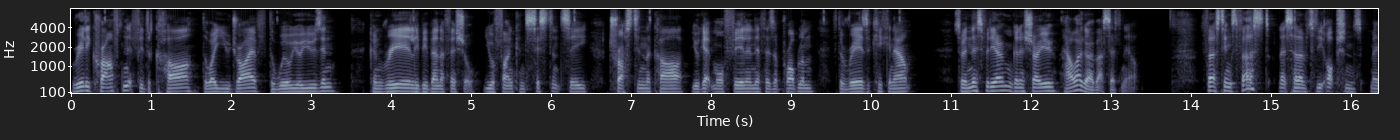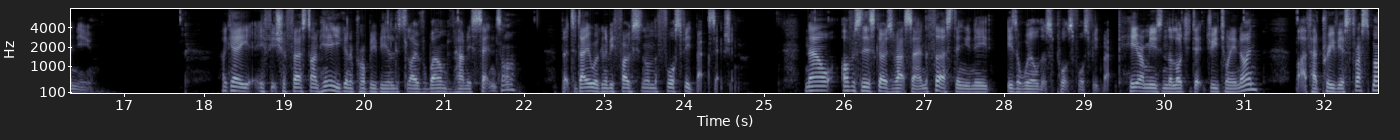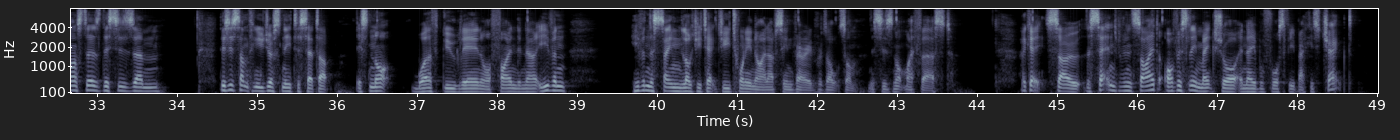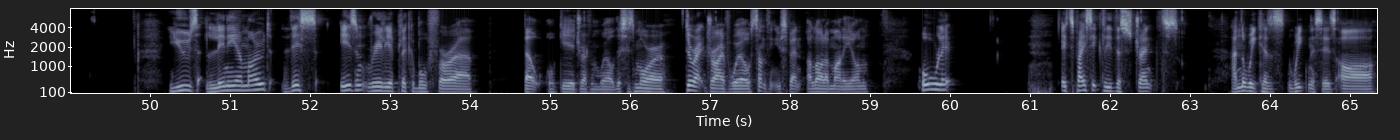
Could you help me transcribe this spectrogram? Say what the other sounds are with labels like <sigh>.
really crafting it for the car, the way you drive, the wheel you're using can really be beneficial. You'll find consistency, trust in the car, you'll get more feeling if there's a problem, if the rears are kicking out. So in this video I'm going to show you how I go about setting it up. First things first, let's head over to the options menu. Okay, if it's your first time here, you're going to probably be a little overwhelmed with how many settings are, but today we're going to be focusing on the force feedback section. Now, obviously this goes without saying, the first thing you need is a wheel that supports force feedback. Here I'm using the Logitech G29, but I've had previous Thrustmasters. This is um, this is something you just need to set up. It's not worth googling or finding out. Even even the same Logitech G29 I've seen varied results on. This is not my first. Okay, so the settings inside, obviously make sure enable force feedback is checked. Use linear mode. This isn't really applicable for a belt or gear driven wheel. This is more a direct drive wheel, something you've spent a lot of money on. All it it's basically the strengths and the weaknesses are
